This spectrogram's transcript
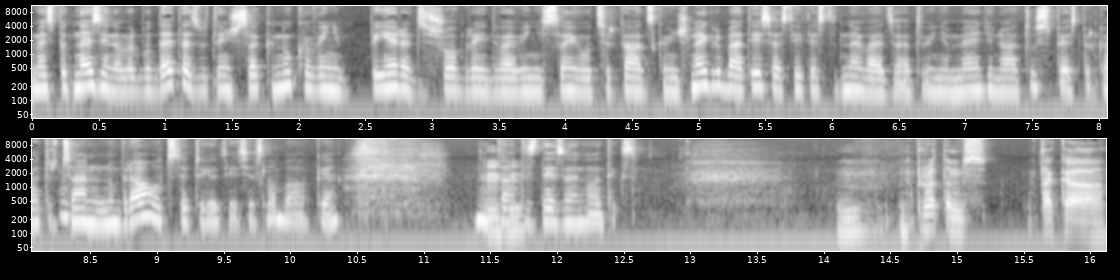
mēs pat nezinām, varbūt detaļas, bet viņš saka, nu, ka viņa pieredze šobrīd vai viņa sajūtas ir tādas, ka viņš negribētu iesaistīties, tad nevajadzētu viņam mēģināt uzspiest par katru cenu, nu, brauc, te tu jūtīsies labāk. Ja? Nu, tā mm -hmm. tas diez vai notiks. Mm, protams, tā kā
